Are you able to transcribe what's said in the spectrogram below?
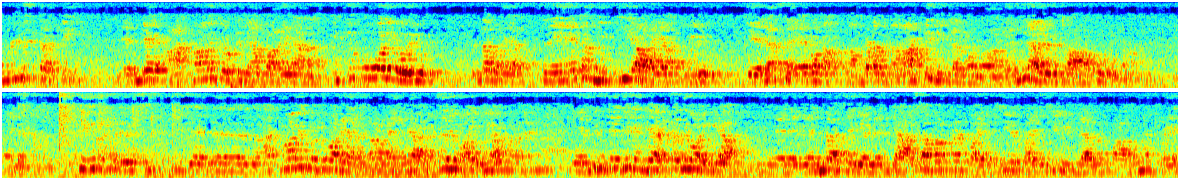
ഉള്ളിൽ തട്ടി എന്റെ ആത്മാവ് തൊട്ട് ഞാൻ പറയാണ് ഇതുപോലെ എന്താ പറയാ സ്നേഹനിധിയായ ഒരു ജനസേവക നമ്മുടെ നാട്ടിലില്ലെന്നുള്ളതാണ്. എല്ലാവരും ഒരു കാപ്പ് കൊടുക്കണം. ആത്മാവിൽ തൊട്ട് പറയാം. കാരണം എന്റെ അച്ഛന് വയ്യ. എസ് ചേച്ചി എന്റെ അച്ഛന് വയ്യ. എന്താ ചെയ്യേണ്ടത്? എനിക്ക് ആശാവർക്കറെ പരിചയം പരിചയമില്ല എന്ന് പറഞ്ഞപ്പോഴേ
